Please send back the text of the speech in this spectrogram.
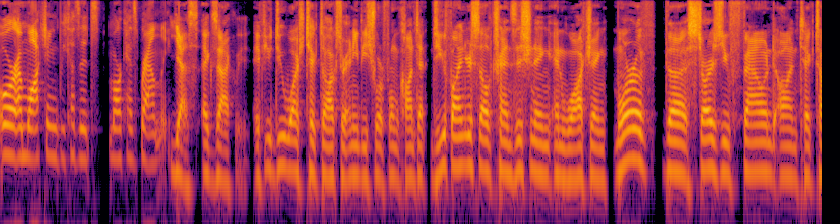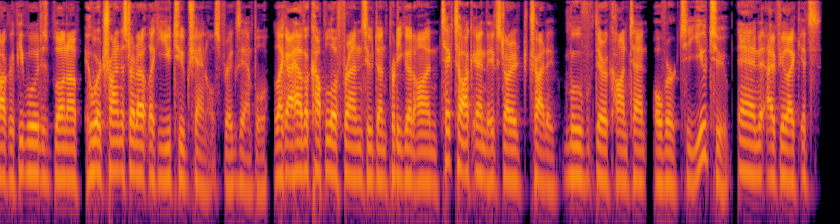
or I'm watching because it's Marques Brownlee. Yes, exactly. If you do watch TikToks or any of these short form content, do you find yourself transitioning and watching more of the stars you found on TikTok, like people who just blown up, who are trying to start out like YouTube channels, for example? Like I have a couple of friends who've done pretty good on TikTok and they've started to try to move their content over to YouTube. And I feel like it's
